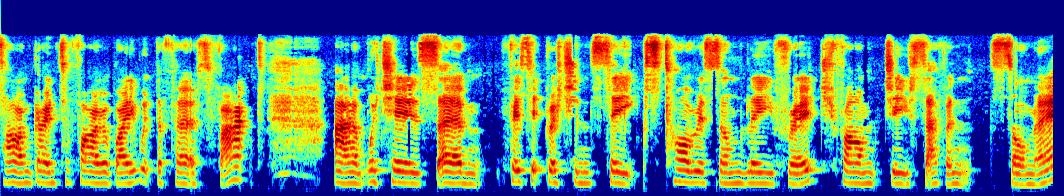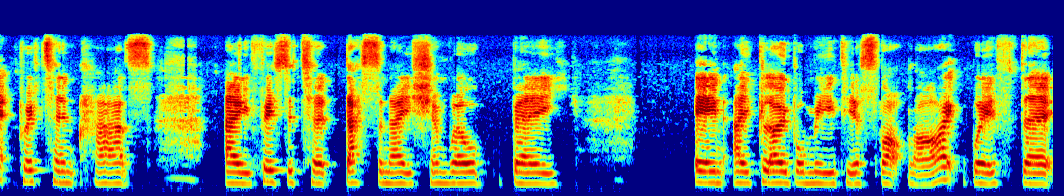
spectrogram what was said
so I'm going to fire away with the first fact um, which is um, Visit Britain seeks tourism leverage from G7 summit. Britain has a visited destination will be in a global media spotlight with the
